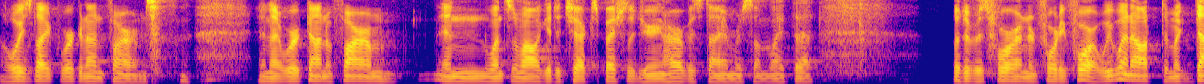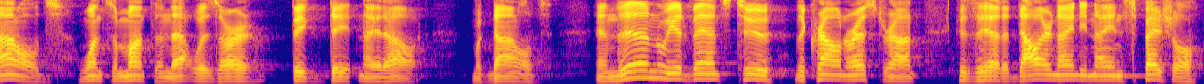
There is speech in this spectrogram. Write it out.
I always liked working on farms. and I worked on a farm, and once in a while I get a check, especially during harvest time or something like that but it was 444. We went out to McDonald's once a month, and that was our big date night out, McDonald's. And then we advanced to the Crown Restaurant because they had a $1.99 special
